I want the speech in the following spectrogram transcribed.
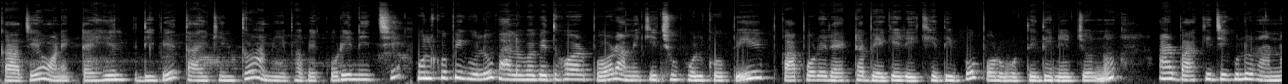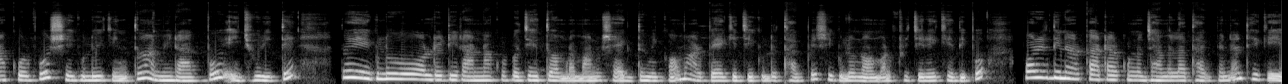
কাজে অনেকটা হেল্প দিবে, তাই কিন্তু আমি এভাবে করে নিচ্ছি। ফুলকপিগুলো ভালোভাবে ধোয়ার পর আমি কিছু ফুলকপি কাপড়ের একটা ব্যাগে রেখে দিব পরবর্তী দিনের জন্য। আর বাকি যেগুলো রান্না করব সেগুলোই কিন্তু আমি রাখব এই ঝুড়িতে। তো এগুলো অলরেডি রান্না করব, যেহেতু আমরা মানুষ একদমই কম, আর ব্যাগে যেগুলো থাকবে সেগুলো নর্মাল ফ্রিজে রেখে দিব। পরের দিন আর কাটার কোনো ঝামেলা থাকবে না, ঠিক এই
